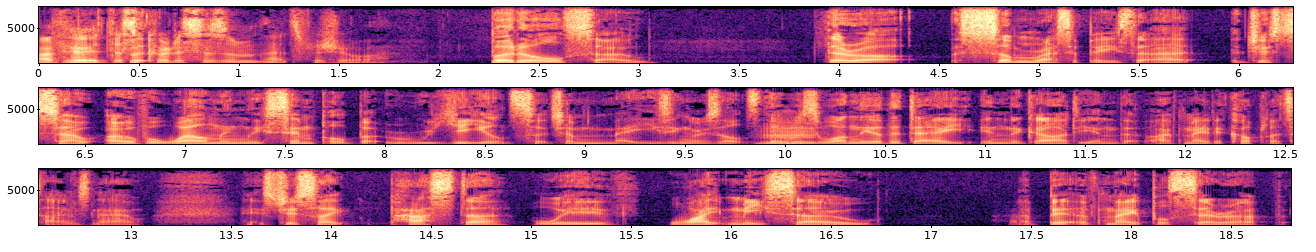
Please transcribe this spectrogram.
I've heard this But- criticism. That's for sure. But also, there are some recipes that are just so overwhelmingly simple but yield such amazing results. There was one the other day in The Guardian that I've made a couple of times now. It's just like pasta with white miso, a bit of maple syrup,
